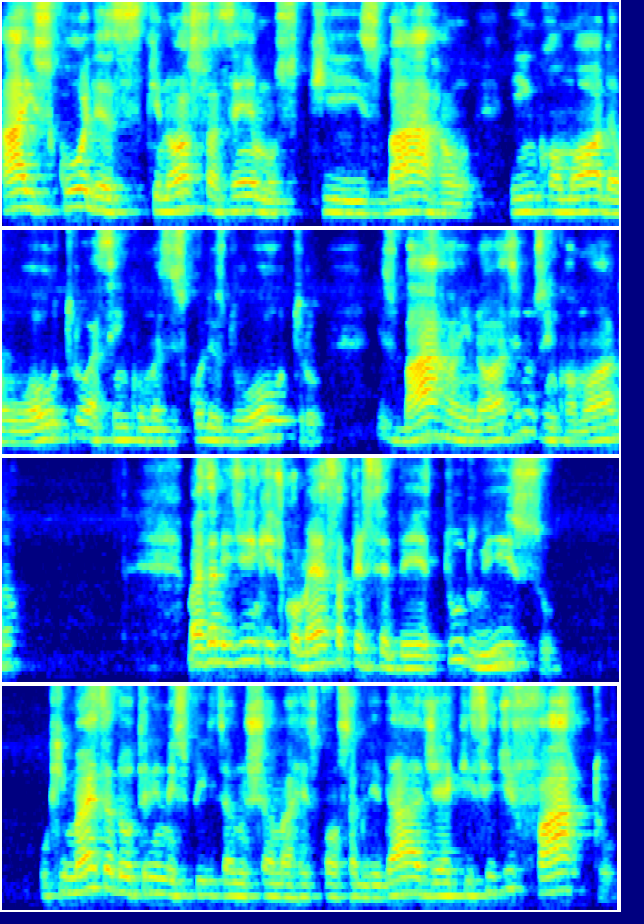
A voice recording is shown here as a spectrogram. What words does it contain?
há escolhas que nós fazemos que esbarram e incomodam o outro, assim como as escolhas do outro esbarram em nós e nos incomodam. Mas à medida em que a gente começa a perceber tudo isso, o que mais a doutrina espírita nos chama a responsabilidade é que se de fato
